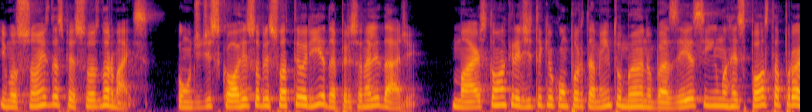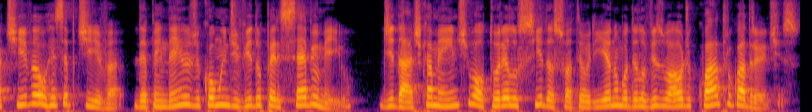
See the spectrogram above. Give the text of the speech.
Emoções das Pessoas Normais, onde discorre sobre sua teoria da personalidade. Marston acredita que o comportamento humano baseia-se em uma resposta proativa ou receptiva, dependendo de como o indivíduo percebe o meio. Didaticamente, o autor elucida sua teoria no modelo visual de quatro quadrantes.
